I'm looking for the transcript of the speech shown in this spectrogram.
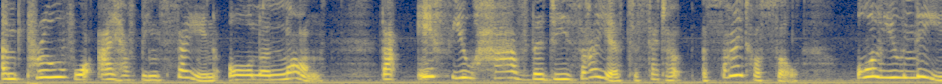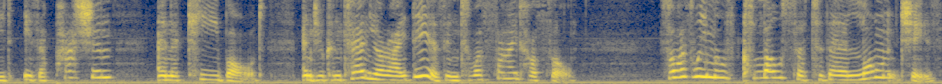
and prove what I have been saying all along that if you have the desire to set up a side hustle, all you need is a passion and a keyboard, and you can turn your ideas into a side hustle. So, as we move closer to their launches,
